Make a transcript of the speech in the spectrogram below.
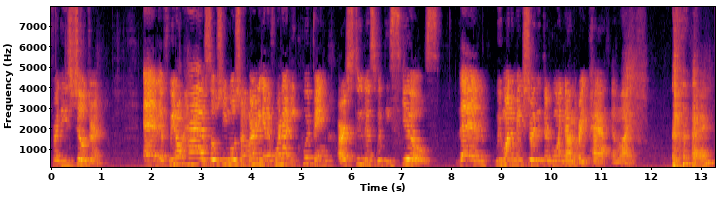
for these children. And if we don't have social emotional learning and if we're not equipping our students with these skills, then we want to make sure that they're going down the right path in life. Okay?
